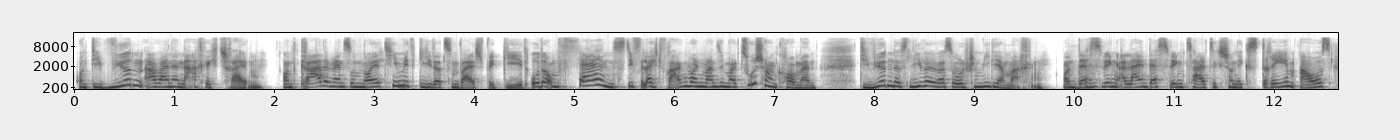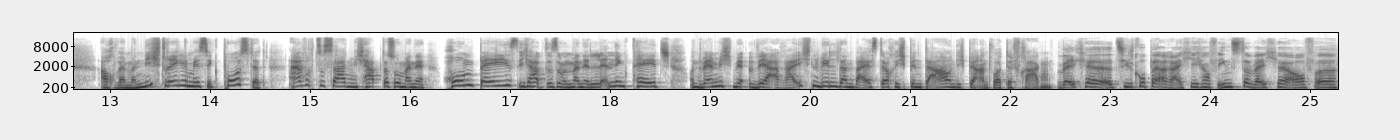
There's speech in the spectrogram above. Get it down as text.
Und die würden aber eine Nachricht schreiben. Und gerade wenn es um neue Teammitglieder zum Beispiel geht oder um Fans, die vielleicht fragen wollen, wann sie mal zuschauen kommen, die würden das lieber über Social Media machen. Und mhm. deswegen, allein deswegen zahlt sich schon extrem aus, auch wenn man nicht regelmäßig postet, einfach zu sagen, ich habe da so meine Homebase, ich habe da so meine Landingpage und wenn mich wer erreichen will, dann weiß der auch, ich bin da und ich beantworte Fragen. Welche äh, Zielgruppe erreiche ich auf Insta, welche auf äh,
